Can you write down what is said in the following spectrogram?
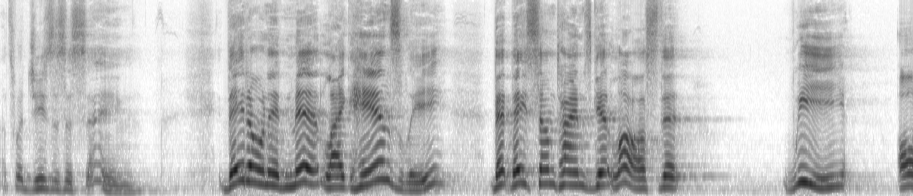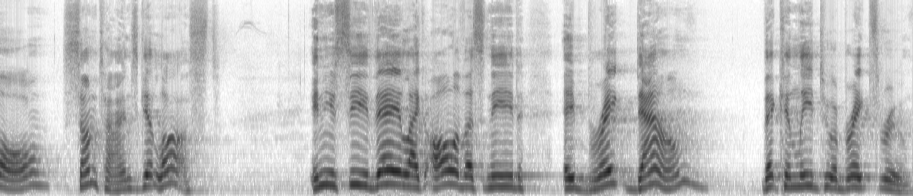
That's what Jesus is saying. They don't admit, like Hansley, that they sometimes get lost, that we all sometimes get lost. And you see, they, like all of us, need a breakdown that can lead to a breakthrough.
